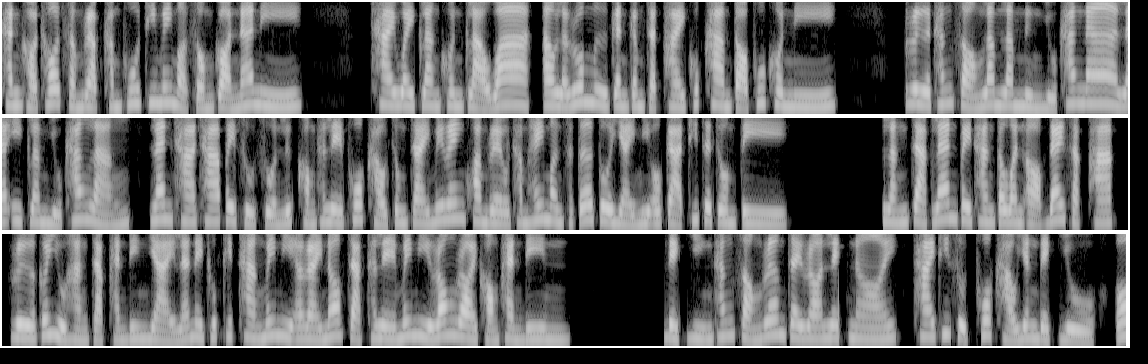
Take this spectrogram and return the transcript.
ฉันขอโทษสำหรับคำพูดที่ไม่เหมาะสมก่อนหน้านี้ ชายวัยกลางคนกล่าวว่า เอาละร่วมมือกันกำจัดภัยคุกคามต่อผู้คนนี้ เรือทั้งสองลำลำหนึ่งอยู่ข้างหน้าและอีกลำอยู่ข้างหลัง แล่นช้าๆไปสู่ส่วนลึกของทะเลพวกเขาจงใจไม่เร่งความเร็วทำให้มอนสเตอร์ตัวใหญ่มีโอกาสที่จะโจมตี หลังจากแล่นไปทางตะวันออกได้สักพัก เรือก็อยู่ห่างจากแผ่นดินใหญ่และในทุกทิศทางไม่มีอะไรนอกจากทะเลไม่มีร่องรอยของแผ่นดิน เด็กหญิงทั้งสองเริ่มใจร้อนเล็กน้อย ท้ายที่สุดพวกเขายังเด็กอยู่ โอ้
